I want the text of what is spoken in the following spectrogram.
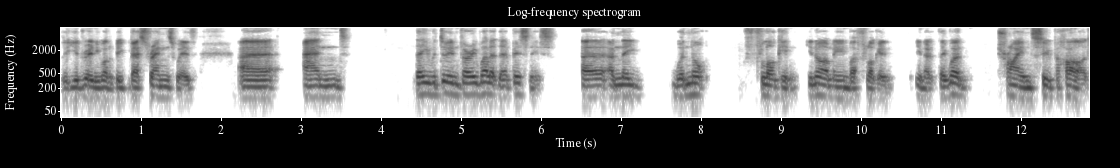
that you'd really want to be best friends with. Uh, and they were doing very well at their business, uh, and they were not flogging. You know what I mean by flogging? You know, they weren't trying super hard.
